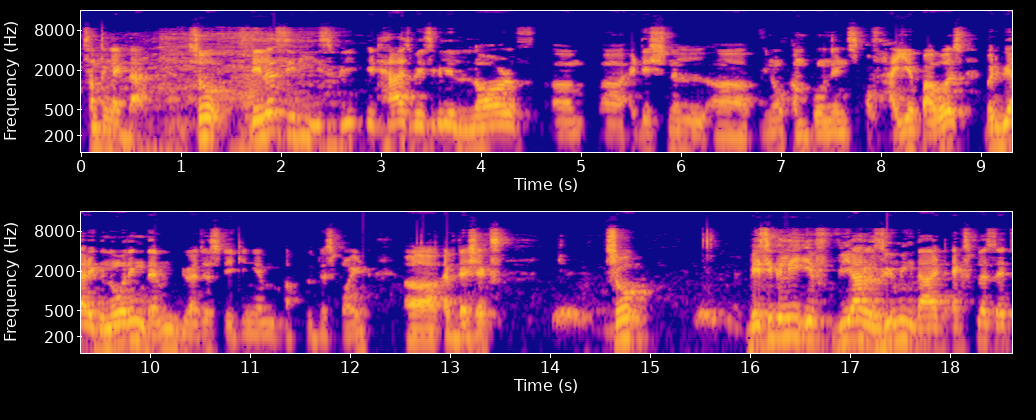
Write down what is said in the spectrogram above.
Something like that. So taylor series we, it has basically a lot of um, uh, additional uh, you know components of higher powers but we are ignoring them. We are just taking them up to this point uh, f dash x so basically, if we are assuming that x plus h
